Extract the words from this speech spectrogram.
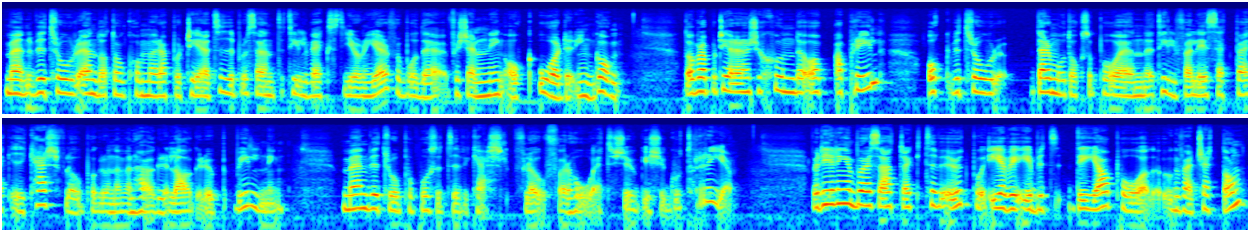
Men vi tror ändå att de kommer rapportera 10% tillväxt year on year för både försäljning och orderingång. De rapporterar den 27 april och vi tror däremot också på en tillfällig setback i cashflow på grund av en högre lageruppbildning. Men vi tror på positiv cashflow för H1 2023. Värderingen börjar se attraktiv ut på ev ebitda på ungefär 13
